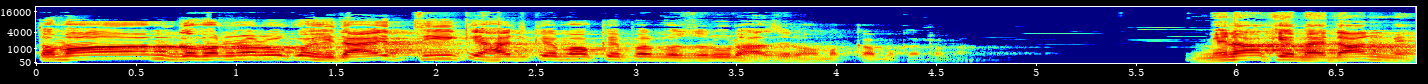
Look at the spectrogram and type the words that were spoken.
تمام گورنروں کو ہدایت تھی کہ حج کے موقع پر وہ ضرور حاضر ہوں مکہ مکرمہ۔ مینا کے میدان میں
